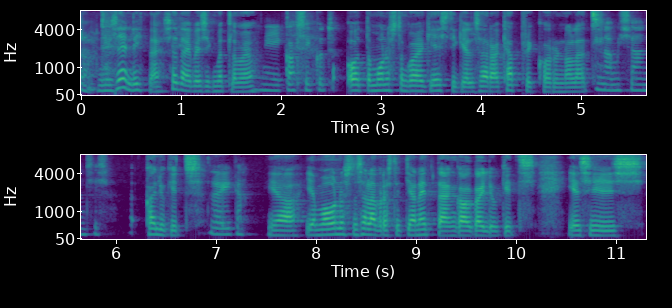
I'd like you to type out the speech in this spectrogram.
no,? nii, see on lihtne, seda ei pea isegi mõtlema ju. nii, kaksikud. oota, ma unustan kogu aeg eestikeelse ära, Capricorn oled. no mis see on siis? kaljukits. õige. ja, ja ma unustan sellepärast, et Janette on ka kaljukits ja siis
